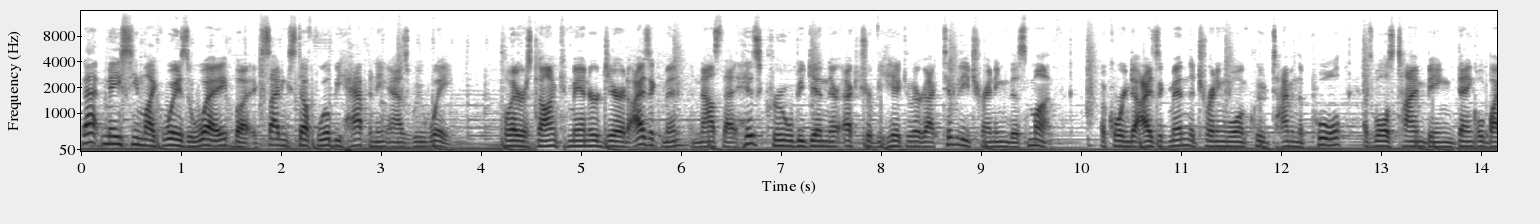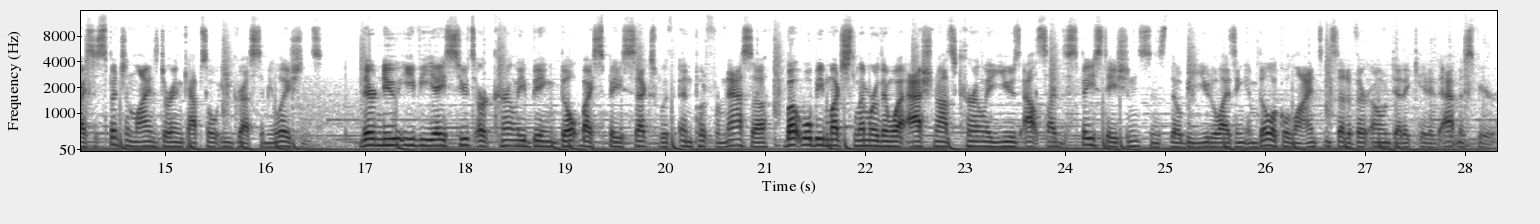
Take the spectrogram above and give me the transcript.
That may seem like ways away, but exciting stuff will be happening as we wait. Polaris Dawn Commander Jared Isaacman announced that his crew will begin their extravehicular activity training this month. According to Isaacman, the training will include time in the pool, as well as time being dangled by suspension lines during capsule egress simulations. Their new EVA suits are currently being built by SpaceX with input from NASA, but will be much slimmer than what astronauts currently use outside the space station since they'll be utilizing umbilical lines instead of their own dedicated atmosphere.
